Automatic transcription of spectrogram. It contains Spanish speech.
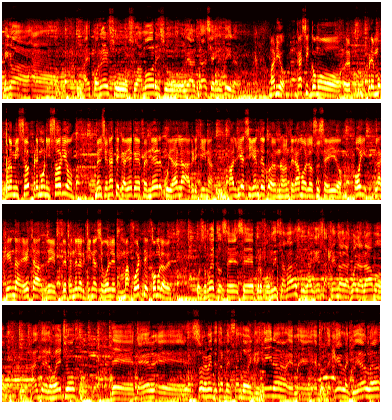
vino a, exponer su, su amor y su lealtad hacia Cristina. Mario, casi como eh, premonisorio, mencionaste que había que defender, cuidarla a Cristina. Al día siguiente eh, nos enteramos de lo sucedido. Hoy la agenda esta de defender a Cristina se vuelve más fuerte. ¿Cómo lo ves? Por supuesto, se, profundiza más esa, agenda de la cual hablábamos antes de los hechos, de tener eh, solamente estar pensando en Cristina, en, protegerla, en cuidarla,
